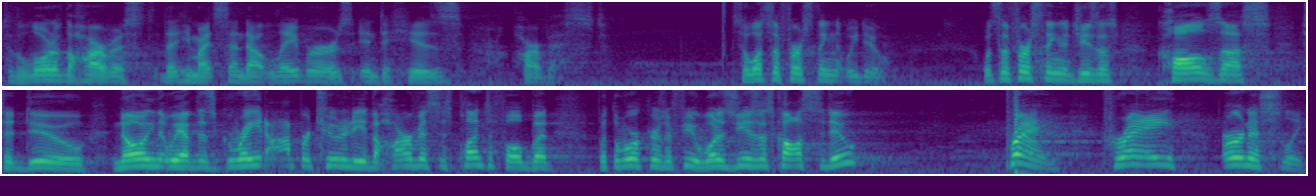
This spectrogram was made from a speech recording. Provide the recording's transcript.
to the Lord of the harvest that he might send out laborers into his harvest. So, what's the first thing that we do? What's the first thing that Jesus calls us to do, knowing that we have this great opportunity? The harvest is plentiful, but, but the workers are few. What does Jesus call us to do? Pray. Pray earnestly.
